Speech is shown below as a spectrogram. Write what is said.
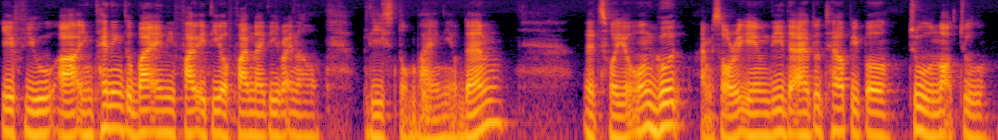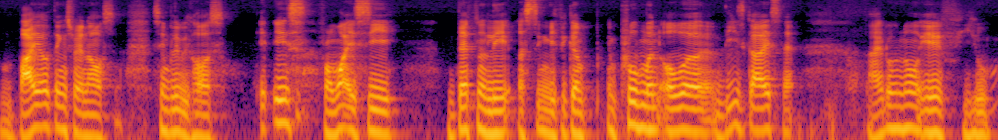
If you are intending to buy any 580 or 590 right now, please don't buy any of them. It's for your own good. I'm sorry AMD that I have to tell people to not to buy your things right now simply because it is from what I see definitely a significant improvement over these guys that I don't know if you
